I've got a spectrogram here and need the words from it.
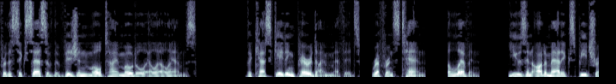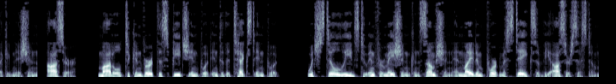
for the success of the vision multimodal LLMs. The cascading paradigm methods, reference 10, 11, use an automatic speech recognition ASR, model to convert the speech input into the text input, which still leads to information consumption and might import mistakes of the ASR system.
